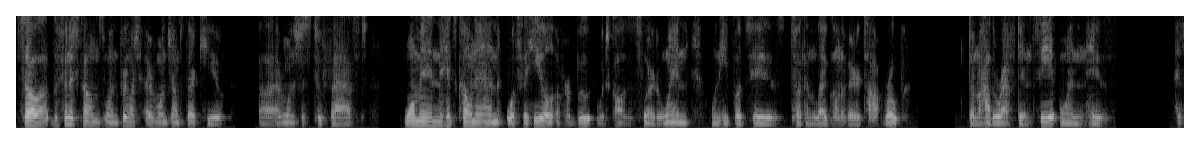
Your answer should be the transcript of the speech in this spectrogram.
So uh, the finish comes when pretty much everyone jumps their cue. Uh, everyone's just too fast. Woman hits Konnan with the heel of her boot, which causes Flair to win when he puts his fucking legs on the very top rope. Don't know how the ref didn't see it when his his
